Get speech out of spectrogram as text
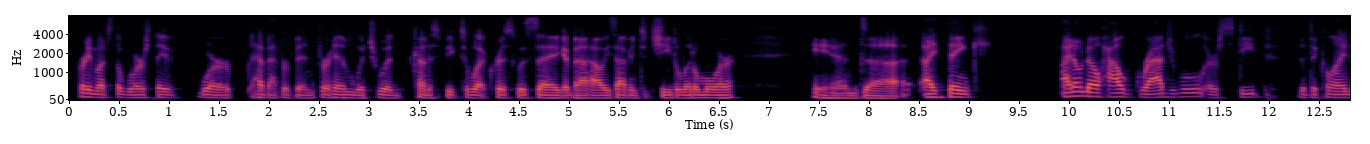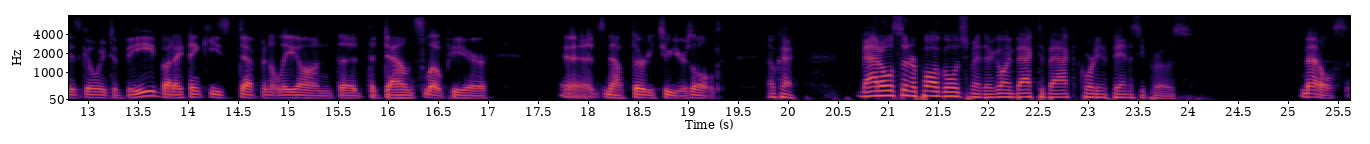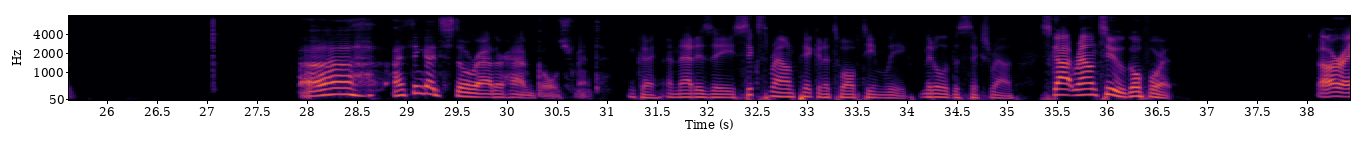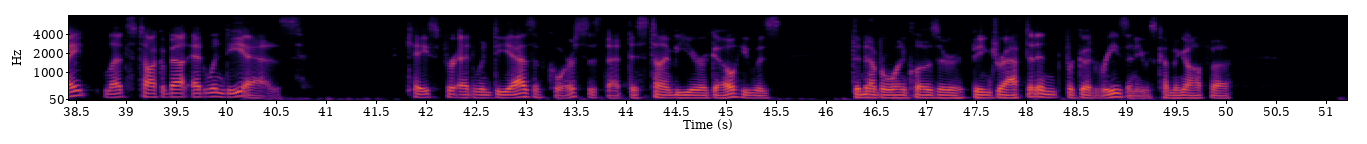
pretty much the worst they were have ever been for him, which would kind of speak to what Chris was saying about how he's having to cheat a little more. And uh, I think I don't know how gradual or steep the decline is going to be, but I think he's definitely on the the downslope here. And it's now 32 years old. Okay. Matt Olson or Paul Goldschmidt? They're going back to back according to Fantasy Pros. Matt Olson. Uh, I think I'd still rather have Goldschmidt. Okay. And that is a sixth round pick in a 12 team league, middle of the sixth round. Scott, round two. Go for it. All right, let's talk about Edwin Diaz. Case for Edwin Diaz, of course, is that this time a year ago he was the number one closer being drafted, and for good reason. He was coming off a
